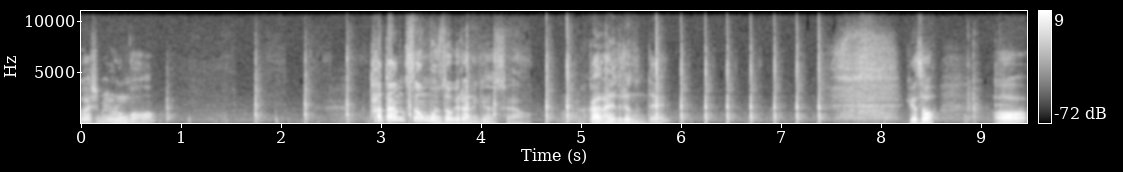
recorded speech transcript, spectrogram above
가시면 이런 거 타당성 분석이라는 게 있었어요. 아까 안 해드렸는데. 그래서 어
